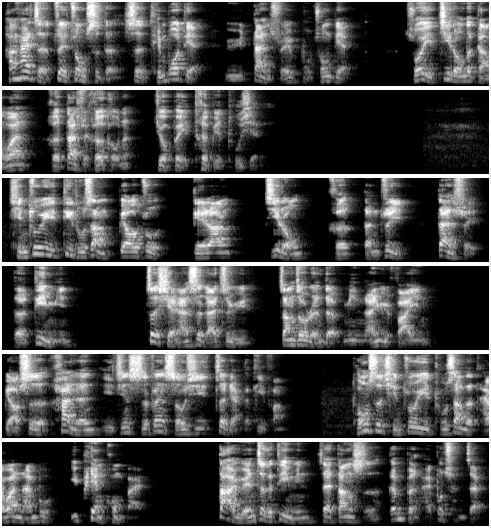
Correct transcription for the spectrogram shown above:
航海者最重视的是停泊点与淡水补充点，所以基隆的港湾和淡水河口呢就被特别凸显。请注意地图上标注给朗、基隆和等最淡水的地名，这显然是来自于漳州人的闽南语发音，表示汉人已经十分熟悉这两个地方。同时，请注意图上的台湾南部一片空白，大园这个地名在当时根本还不存在，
